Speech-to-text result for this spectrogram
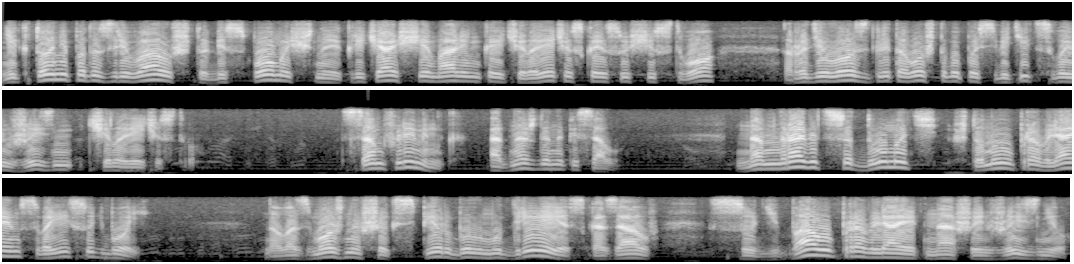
никто не подозревал, что беспомощное, кричащее маленькое человеческое существо родилось для того, чтобы посвятить свою жизнь человечеству. Сам Флеминг однажды написал — нам нравится думать, что мы управляем своей судьбой. Но, возможно, Шекспир был мудрее, сказав, «Судьба управляет нашей жизнью,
